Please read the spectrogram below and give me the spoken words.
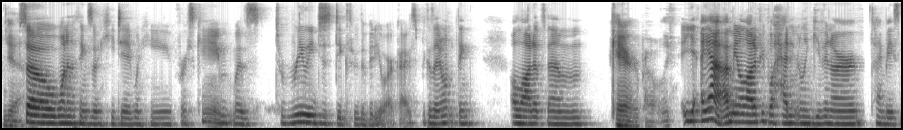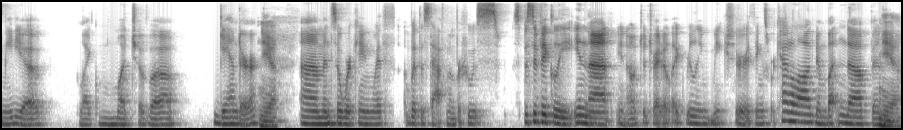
yeah, so one of the things that he did when he first came was to really just dig through the video archives because I don't think a lot of them care probably. yeah, yeah, I mean a lot of people hadn't really given our time-based media like much of a gander. Yeah, Um and so working with with a staff member who was specifically in that, you know, to try to like really make sure things were cataloged and buttoned up and yeah,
